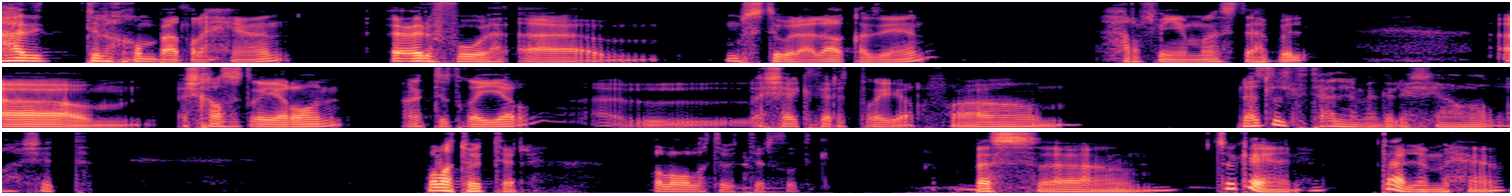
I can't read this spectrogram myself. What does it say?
هذه تلخم بعض الأحيان. اعرفوا مستوى العلاقة زين. حرفيا ما أستهبل. أشخاص يتغيرون. أنت تتغير الأشياء كثير تتغير ف لازلت تتعلم هذه الأشياء والله شت. والله توتر. والله والله توتر صدق. بس أوكي يعني. تعلم من الحياة.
